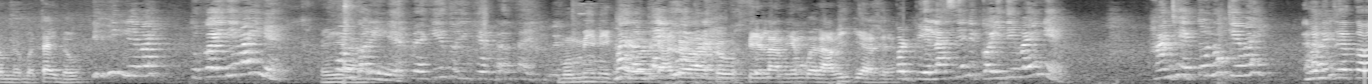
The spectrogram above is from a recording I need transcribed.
તમને બતાવી દઉં. ટિફિન લેવાય? તો કહી દેવાય ને? અહીંયા. ફોન કરીને. મેં કીધું ઈ કે રંધાઈ ગયું. મમ્મીની મારે ખબર કાઢવા તો પેલા મેમ્બર આવી ગયા છે. પણ પેલા છે ને કહી દેવાય ને? હાંજે તો નો કહેવાય. મને? તો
